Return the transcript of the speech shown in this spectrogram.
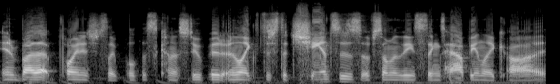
And by that point, it's just like, well, this is kind of stupid, and like just the chances of some of these things happening, like, uh,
